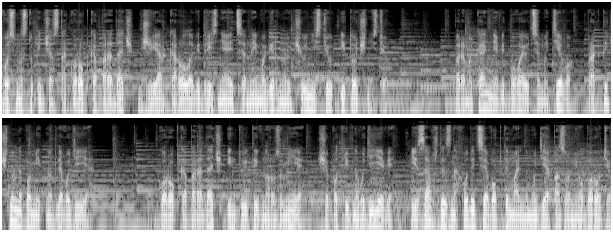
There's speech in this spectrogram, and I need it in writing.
Восьмиступінчаста коробка передач GR Corolla відрізняється неймовірною чуйністю і точністю. Перемикання відбуваються миттєво, практично непомітно для водія. Коробка передач інтуїтивно розуміє, що потрібно водієві, і завжди знаходиться в оптимальному діапазоні оборотів.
